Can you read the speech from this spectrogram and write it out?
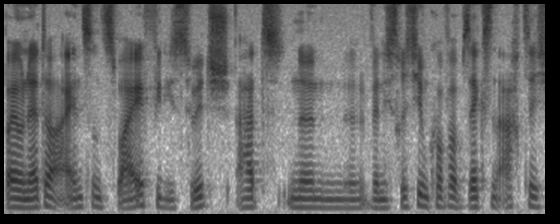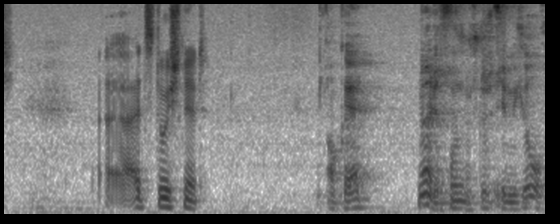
Bayonetta 1 und 2 für die Switch hat, einen, wenn ich es richtig im Kopf habe, 86 äh, als Durchschnitt. Okay. Ja, das, und ist ziemlich hoch.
